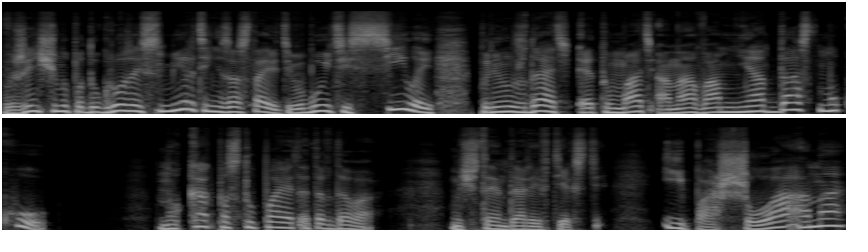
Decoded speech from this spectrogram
вы женщину под угрозой смерти не заставите. Вы будете силой принуждать эту мать, она вам не отдаст муку. Но как поступает эта вдова? Мы читаем далее в тексте. «И пошла она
